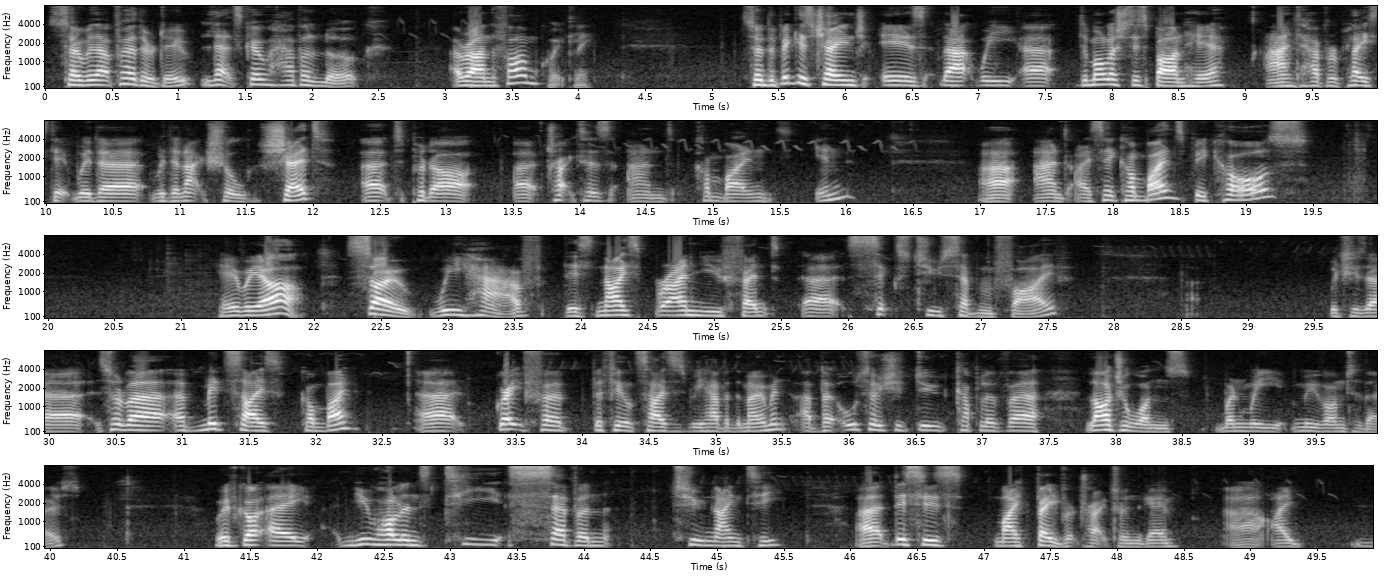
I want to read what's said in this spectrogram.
So without further ado, let's go have a look around the farm quickly. So the biggest change is that we uh, demolished this barn here and have replaced it with a with an actual shed uh, to put our uh, tractors and combines in. and I say combines because here we are. So we have this nice brand new Fendt uh, 6275, which is a sort of a, a mid-size combine. Uh, great for the field sizes we have at the moment, uh, but also should do a couple of uh, larger ones when we move on to those. We've got a New Holland T7 290. Uh, this is my favourite tractor in the game. Uh, I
